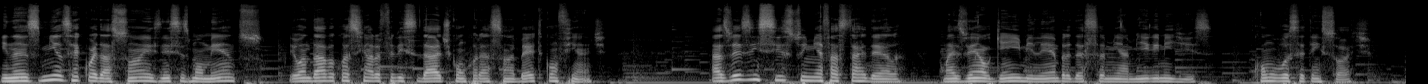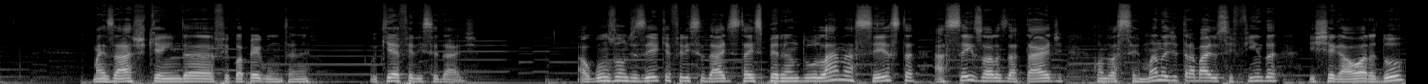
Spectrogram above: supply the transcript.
E nas minhas recordações, nesses momentos, eu andava com a senhora Felicidade com o coração aberto e confiante. Às vezes insisto em me afastar dela, mas vem alguém e me lembra dessa minha amiga e me diz: Como você tem sorte. Mas acho que ainda ficou a pergunta, né? O que é felicidade? Alguns vão dizer que a felicidade está esperando lá na sexta, às 6 horas da tarde, quando a semana de trabalho se finda e chega a hora do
